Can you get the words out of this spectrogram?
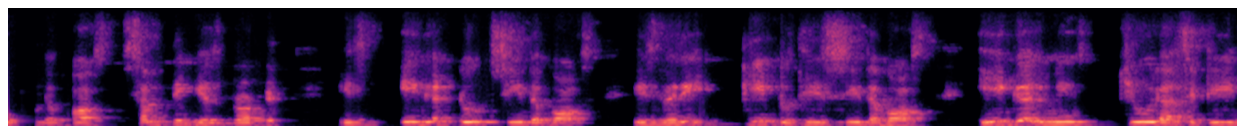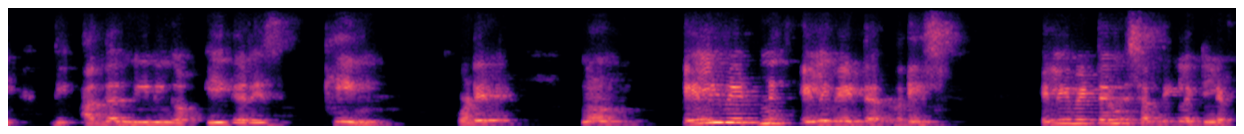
open the box. Something has brought it. He is eager to see the box. He's very keen to see the box. Eager means curiosity. The other meaning of eager is keen. What it? No. Elevate means elevator, rise. Elevator means something like lift.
